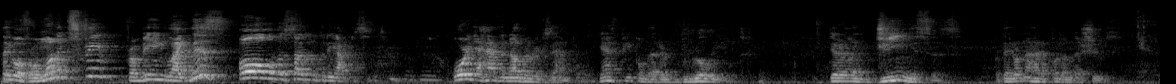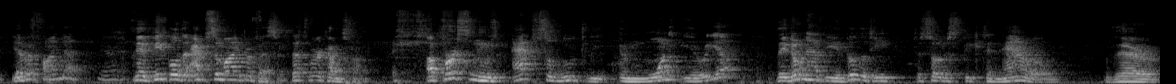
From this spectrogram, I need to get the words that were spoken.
they go from one extreme, from being like this, all of a sudden to the opposite. Or you have another example. You have people that are brilliant. They're like geniuses, but they don't know how to put on their shoes. You ever find that? Yeah. They have people, the absent-mind professors. That's where it comes from. A person who's absolutely in one area, they don't have the ability to, so to speak, to narrow their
